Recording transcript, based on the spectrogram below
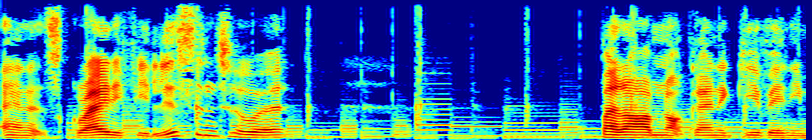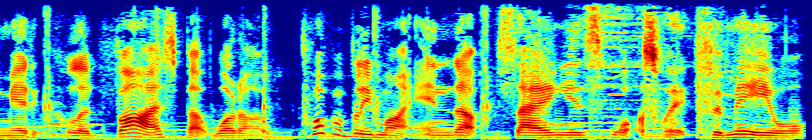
and it's great if you listen to it. But I'm not going to give any medical advice. But what I probably might end up saying is what's worked for me, or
